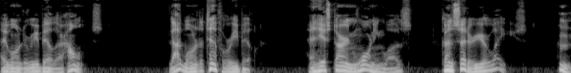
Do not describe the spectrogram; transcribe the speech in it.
They wanted to rebuild their homes. God wanted a temple rebuilt. And his stern warning was, consider your ways. Hmm.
